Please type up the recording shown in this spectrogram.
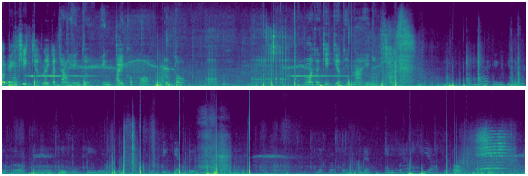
ออเองขี้เกียจอะไรก็ช่างเองเถอะเองไปก็พอโตโต้เพราะว่าฉันขี้เกียจเห็นหน้าเองอะโตโต้เห็นหน้าเองทีไรโตโต้นี่หงุดทุกทีเลยขี้เกียจเจอเองเรียกสั้นๆคือแบบเองโคตรเขี้ยโตโต้โต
